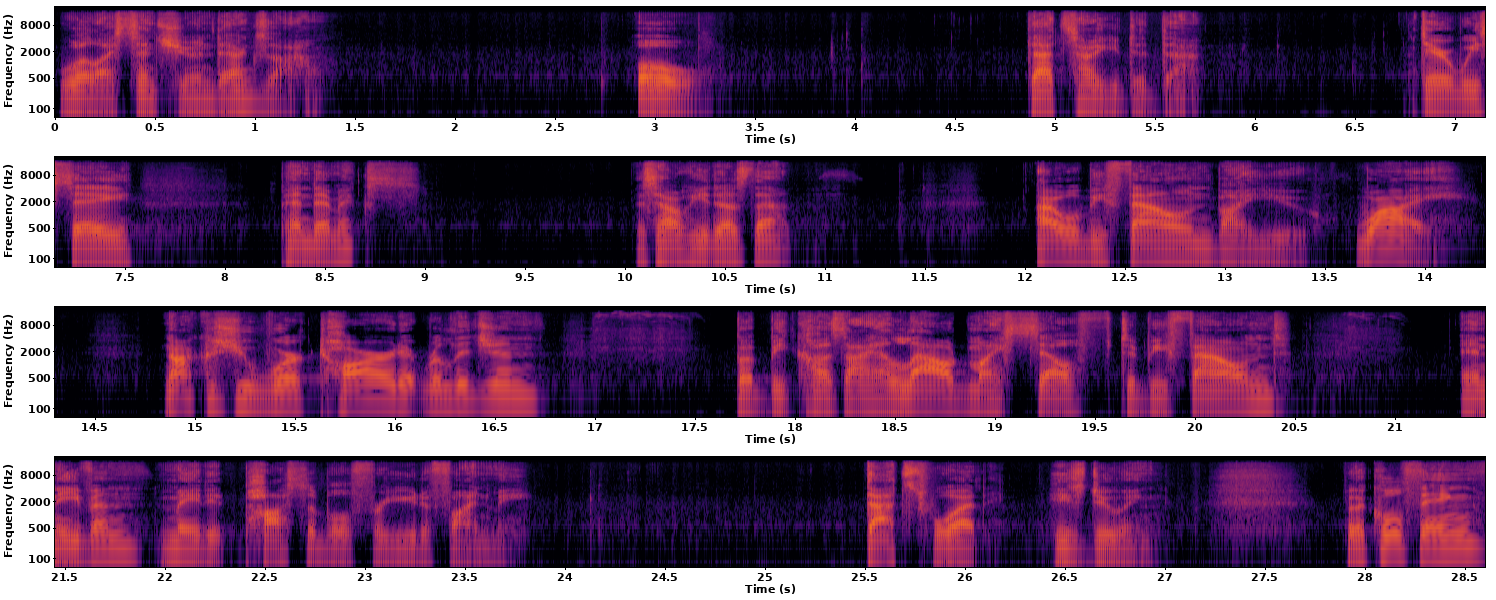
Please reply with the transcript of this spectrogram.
Well, I sent you into exile. Oh, that's how you did that. Dare we say pandemics is how he does that? I will be found by you. Why? Not because you worked hard at religion, but because I allowed myself to be found and even made it possible for you to find me. That's what he's doing. But the cool thing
